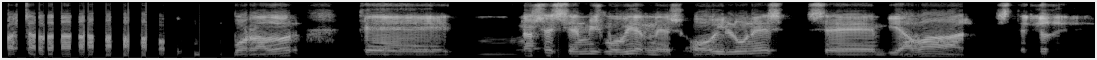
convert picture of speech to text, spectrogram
pasada borrador que no sé si el mismo viernes o hoy lunes se enviaba al Ministerio de,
